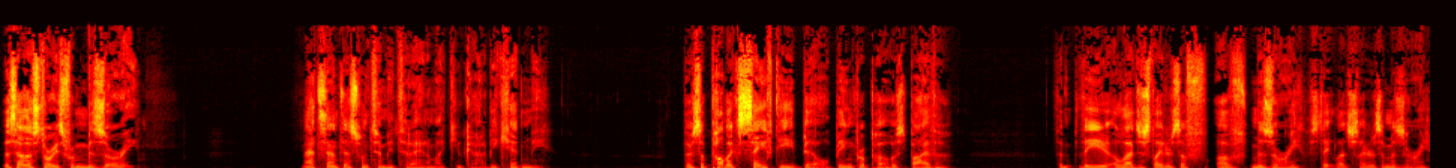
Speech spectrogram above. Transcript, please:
this other story is from Missouri. Matt sent this one to me today, and I'm like, you got to be kidding me. There's a public safety bill being proposed by the the, the legislators of, of Missouri, state legislators of Missouri.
